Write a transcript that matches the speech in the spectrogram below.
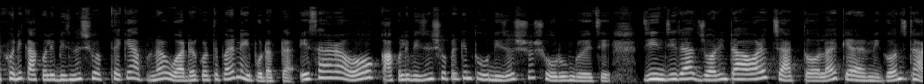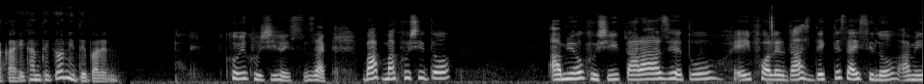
এখনই কাকলি বিজনেস শপ থেকে আপনারা অর্ডার করতে পারেন এই প্রোডাক্টটা এছাড়াও কাকলি বিজনেস শপের কিন্তু নিজস্ব শোরুম রয়েছে। জিঞ্জিরা জনি টাওয়ার চারতলায় কেরানীগঞ্জ ঢাকা। এখান থেকেও নিতে পারেন। খুবই খুশি হয়েছে। যাক বাপ মা খুশি তো আমিও খুশি। তারা যেহেতু এই ফলের গাছ দেখতে চাইছিল আমি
